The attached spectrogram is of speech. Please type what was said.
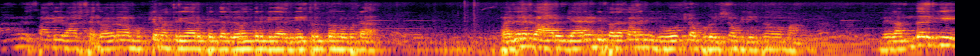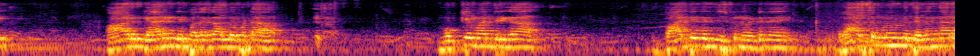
కాంగ్రెస్ పార్టీ రాష్ట్ర గౌరవ ముఖ్యమంత్రి గారు పెద్ద రేవంత్ రెడ్డి గారి నేతృత్వంలో కూడా ప్రజలకు ఆరు గ్యారంటీ పథకాలు మీకు ఓట్లప్పుడు వచ్చినప్పుడు చెప్పినామమ్మా మీరందరికీ ఆరు గ్యారంటీ పథకాల్లో కూడా ముఖ్యమంత్రిగా బాధ్యత తీసుకున్న వెంటనే రాష్ట్రంలో ఉన్న తెలంగాణ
